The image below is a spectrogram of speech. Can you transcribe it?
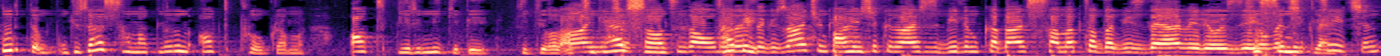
burada güzel sanatların alt programı, alt birimi gibi gidiyorlar. Aynı Çünkü her şeyin altında olmaları Tabii, da güzel çünkü aynı- Gençlik Üniversitesi bilim kadar sanata da biz değer veriyoruz diye yola çıktığı için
